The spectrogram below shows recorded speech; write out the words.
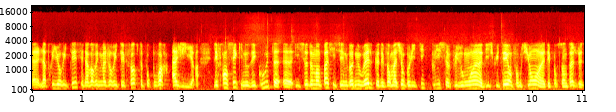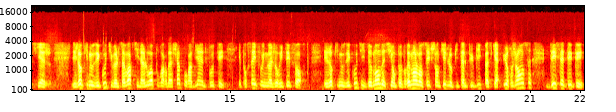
Euh, la priorité, c'est d'avoir une majorité forte pour pouvoir agir. Les Français qui nous écoutent, euh, ils se demandent pas si c'est une bonne nouvelle que des formations politiques puissent plus ou moins discuter en fonction euh, des pourcentages de sièges. Les gens qui nous écoutent, ils veulent savoir si la loi pouvoir d'achat pourra bien être votée. Et pour ça, il faut une majorité forte. Les gens qui nous écoutent, ils se demandent si on peut vraiment lancer le chantier de l'hôpital public parce qu'il y a urgence dès cet été.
